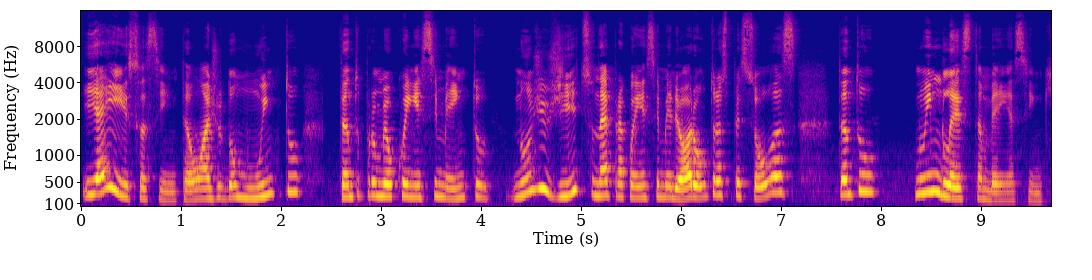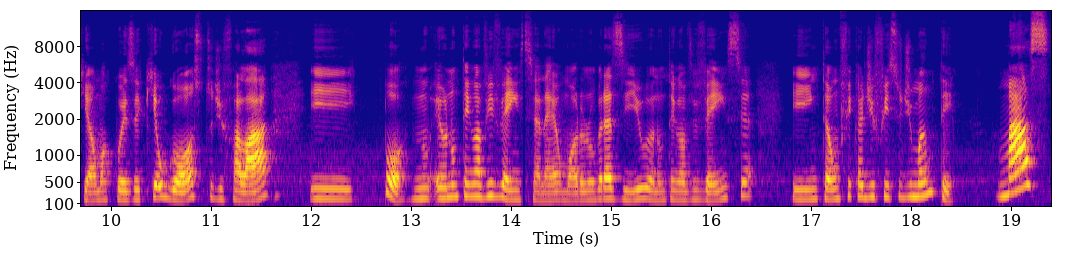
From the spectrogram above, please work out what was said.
E é isso, assim. Então ajudou muito, tanto pro meu conhecimento no jiu-jitsu, né, para conhecer melhor outras pessoas, tanto no inglês também, assim, que é uma coisa que eu gosto de falar e pô, eu não tenho a vivência, né? Eu moro no Brasil, eu não tenho a vivência, e então fica difícil de manter. Mas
